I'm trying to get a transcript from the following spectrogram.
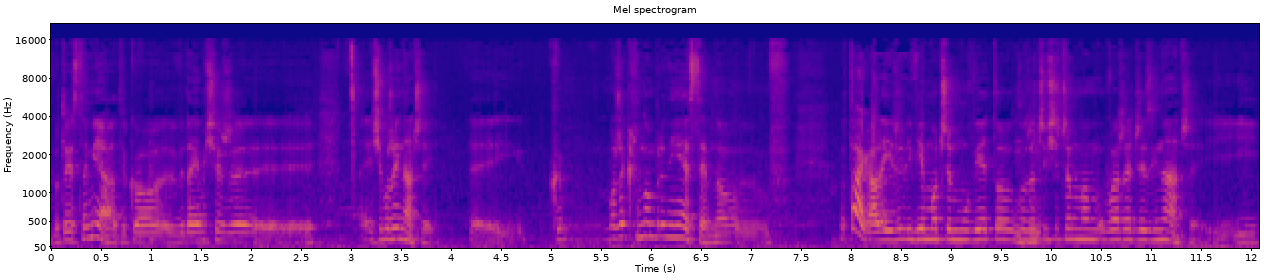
bo to jestem ja, tylko wydaje mi się, że e, się może inaczej e, może krnąbry nie jestem, no, no tak, ale jeżeli wiem o czym mówię, to, to mhm. rzeczywiście czemu mam uważać, że jest inaczej. I, i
